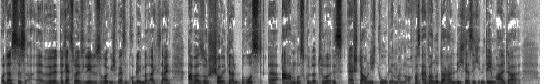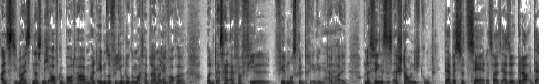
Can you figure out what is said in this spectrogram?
Und das ist, äh, wird den Rest meines Lebens Rückenschmerzen ein Problembereich sein. Aber so Schultern, Brust, äh, Armmuskulatur ist erstaunlich gut immer noch. Was einfach nur daran liegt, dass ich in dem Alter, als die meisten das nicht aufgebaut haben, halt eben so viel Judo gemacht habe, dreimal die Woche. Und da ist halt einfach viel, viel Muskeltraining mit dabei. Und deswegen ist es erstaunlich gut. Da bist du zäh, das weiß ich. Also genau, da,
